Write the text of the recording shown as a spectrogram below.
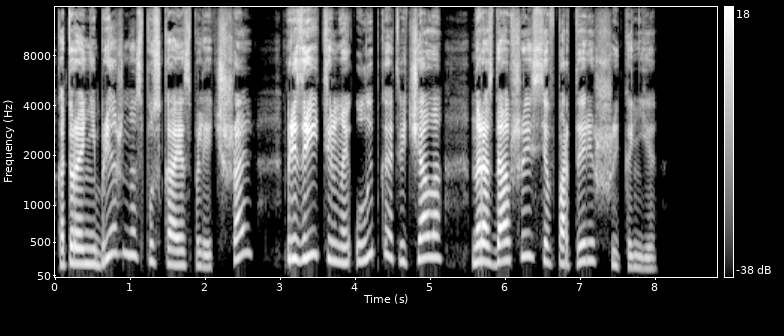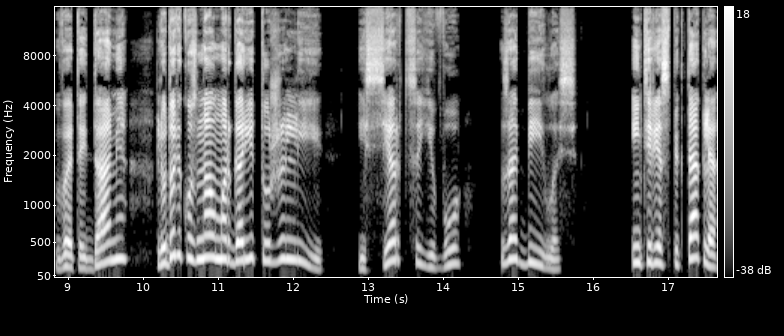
которая, небрежно спуская с плеч шаль, презрительной улыбкой отвечала на раздавшееся в портере шиканье. В этой даме Людовик узнал Маргариту Жили, и сердце его забилось. Интерес спектакля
